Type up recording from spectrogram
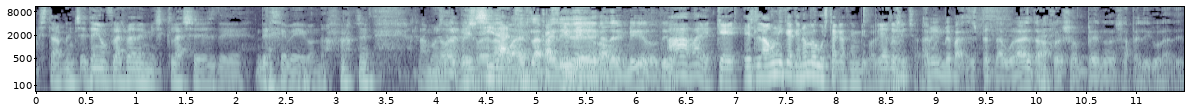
estaba pens- he tenido un flashback de mis clases de, de GB cuando hablamos No, de la densidad. es la Catherine peli de. Catherine Bigelow, tío. Ah, vale, que es la única que no me gusta hacen Bigelow, ya te lo he dicho. A mí me parece espectacular el trabajo de Sean Penn en esa película, tío.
